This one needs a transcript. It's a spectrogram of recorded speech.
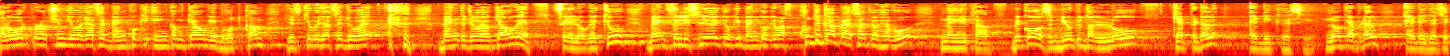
और ओवर प्रोडक्शन की वजह से बैंकों की इनकम क्या होगी बहुत कम, जिसकी वजह से जो है बैंक जो है क्या हो गए? फेल हो गए। क्यों? बैंक फेल इसलिए हुई क्योंकि बैंकों के पास खुद का पैसा जो है वो नहीं था। Because due to the low capital adequacy low capital adequacy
